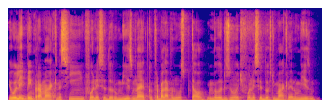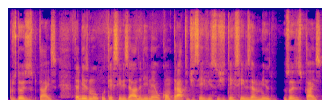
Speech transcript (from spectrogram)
Eu olhei bem para a máquina, assim, fornecedor o mesmo. Na época eu trabalhava no hospital, em Belo Horizonte, fornecedor de máquina era o mesmo para os dois hospitais. Até mesmo o terceirizado ali, né? O contrato de serviços de terceiros era o mesmo, os dois hospitais.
